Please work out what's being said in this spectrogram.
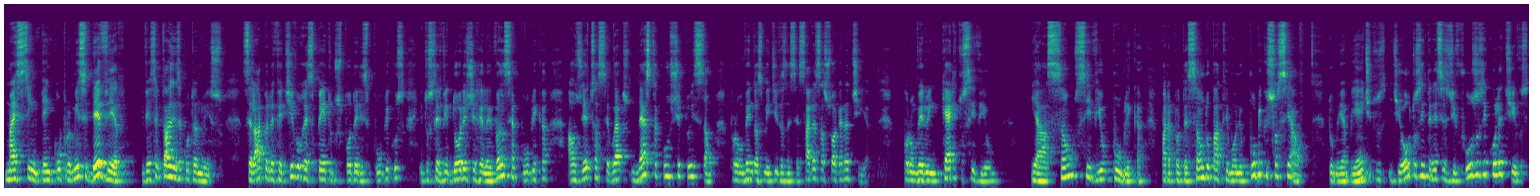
Mas sim, tem compromisso e dever. E ver se ele está executando isso. Será pelo efetivo respeito dos poderes públicos e dos servidores de relevância pública aos direitos assegurados nesta Constituição, promovendo as medidas necessárias à sua garantia. Promover o inquérito civil, e a ação civil pública para a proteção do patrimônio público e social, do meio ambiente e de outros interesses difusos e coletivos.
